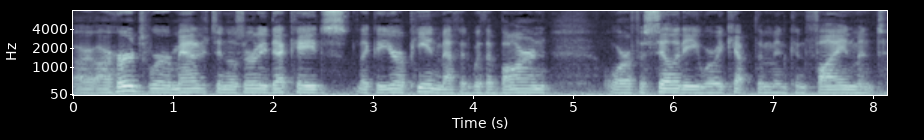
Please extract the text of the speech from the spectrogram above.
our, our herds were managed in those early decades like a European method with a barn or a facility where we kept them in confinement.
